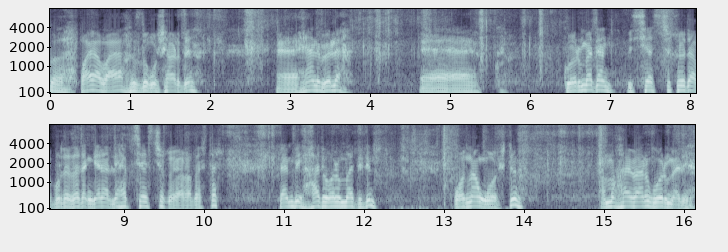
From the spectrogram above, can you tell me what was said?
Ah, Baya baya hızlı koşardı. Ee, yani böyle ee, görmeden bir ses çıkıyor da burada zaten genelde hep ses çıkıyor arkadaşlar. Ben bir hadi oğlum hadi dedim. Ondan koştu. Ama hayvanı görmedi.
